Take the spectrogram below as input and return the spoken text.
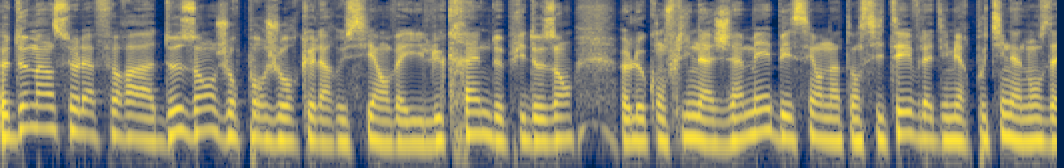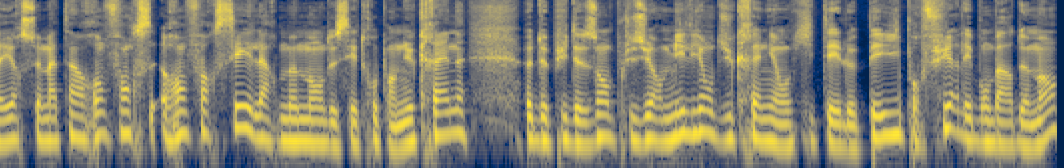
Demain, cela fera deux ans, jour pour jour, que la Russie a envahi l'Ukraine. Depuis deux ans, le conflit n'a jamais baissé en intensité. Vladimir Poutine annonce d'ailleurs ce matin renforcer l'armement de ses troupes en Ukraine. Depuis deux ans, plusieurs millions d'Ukrainiens ont quitté le pays pour fuir les bombardements.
